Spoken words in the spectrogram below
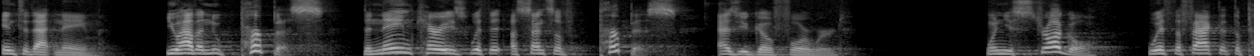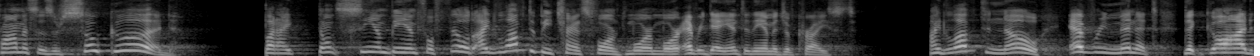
into that name. You have a new purpose. The name carries with it a sense of purpose as you go forward. When you struggle with the fact that the promises are so good, but I don't see them being fulfilled. I'd love to be transformed more and more every day into the image of Christ. I'd love to know every minute that God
